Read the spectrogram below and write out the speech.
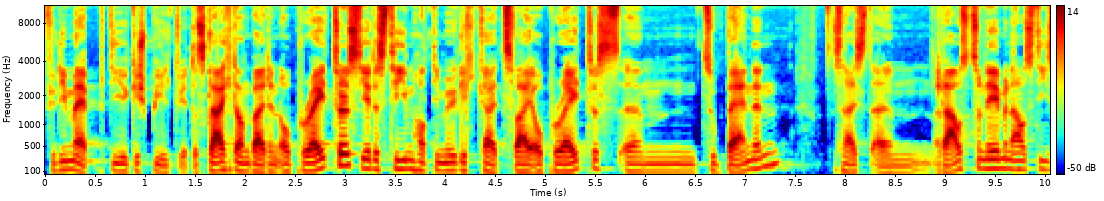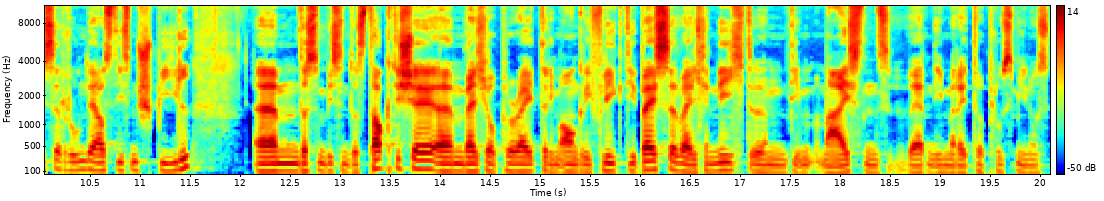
für die Map, die gespielt wird. Das gleiche dann bei den Operators. Jedes Team hat die Möglichkeit, zwei Operators ähm, zu bannen, das heißt ähm, rauszunehmen aus dieser Runde, aus diesem Spiel. Ähm, das ist ein bisschen das Taktische. Ähm, welcher Operator im Angriff fliegt dir besser, welcher nicht. Ähm, die meistens werden immer etwa plus minus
